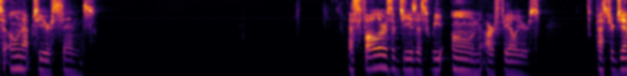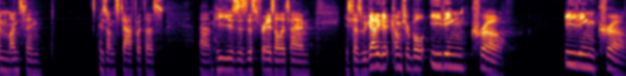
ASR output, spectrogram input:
to own up to your sins. As followers of Jesus, we own our failures. Pastor Jim Munson, who's on staff with us, um, he uses this phrase all the time. He says, We got to get comfortable eating crow. Eating crow.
